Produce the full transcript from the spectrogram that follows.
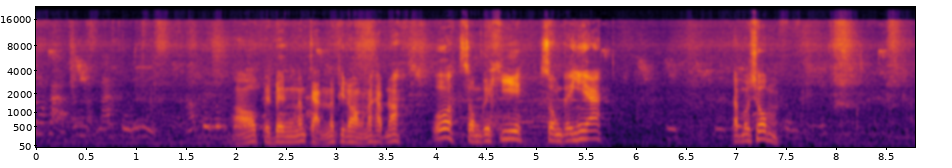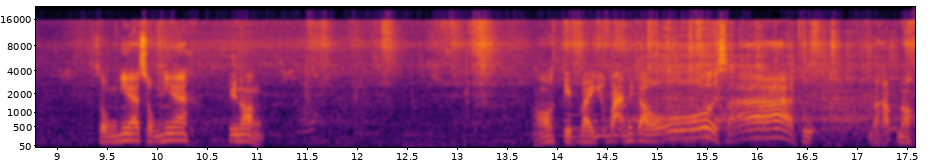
เนาะค่ะเพิ่นนัดตัวนี้เอาไปเบิ่งเอาไปเบิ่งน้ำกันเนาะพี่น้องนะครับเนาะโอ้ส่งกระขี้ส่งกระเฮียท่านผู้ชม ส่งเฮียส่งเฮียพี่น้องเอาติดไว้อยู่บ้านที่เก่าโอ้ยสาธุนะครับเนาะ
